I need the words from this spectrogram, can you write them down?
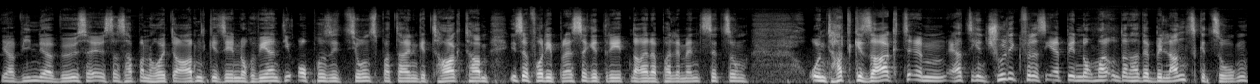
Ja, wie nervös er ist, das hat man heute Abend gesehen. Noch während die Oppositionsparteien getagt haben, ist er vor die Presse getreten nach einer Parlamentssitzung und hat gesagt, ähm, er hat sich entschuldigt für das Erdbeben nochmal und dann hat er Bilanz gezogen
